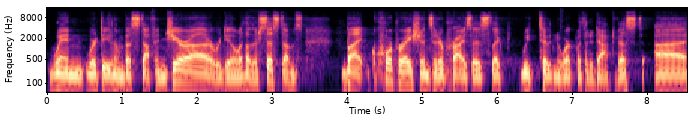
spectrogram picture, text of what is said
when we're dealing with stuff in Jira or we're dealing with other systems. But corporations, enterprises, like we tend to work with at Adaptavist, uh,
